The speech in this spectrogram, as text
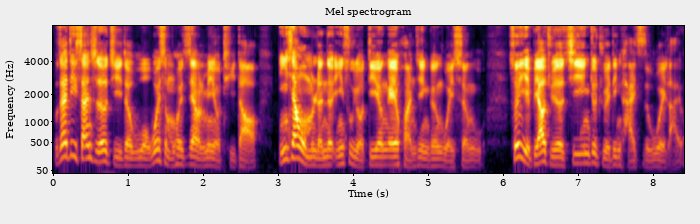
我在第三十二集的我为什么会这样里面有提到，影响我们人的因素有 DNA、环境跟微生物，所以也不要觉得基因就决定孩子的未来哦。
